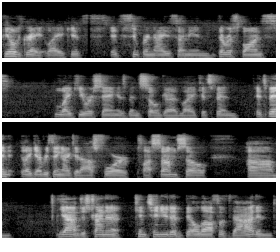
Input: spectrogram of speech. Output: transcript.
feels great. Like it's it's super nice. I mean the response like you were saying has been so good. Like it's been it's been like everything i could ask for plus some. So um yeah i'm just trying to continue to build off of that and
